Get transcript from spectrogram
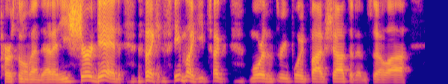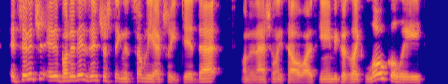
personal vendetta. And he sure did. like it seemed like he took more than 3.5 shots at him. So uh, it's an interesting, but it is interesting that somebody actually did that on a nationally televised game because like locally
